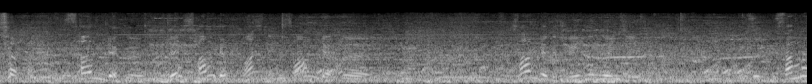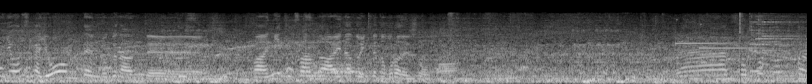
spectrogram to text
300、え、300、マジで ?300、311分の1。3万要素が4.6なんで、まあ、2と3の間といったところでしょうか。いやー、ここちょっとな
